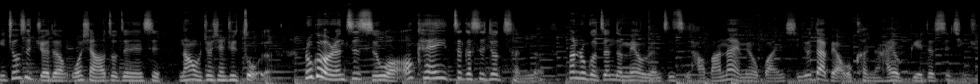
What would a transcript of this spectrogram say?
你就是觉得我想要做这件事，然后我就先去做了。如果有人支持我，OK，这个事就成了。那如果真的没有人支持，好吧，那也没有关系，就代表我可能还有别的事情去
